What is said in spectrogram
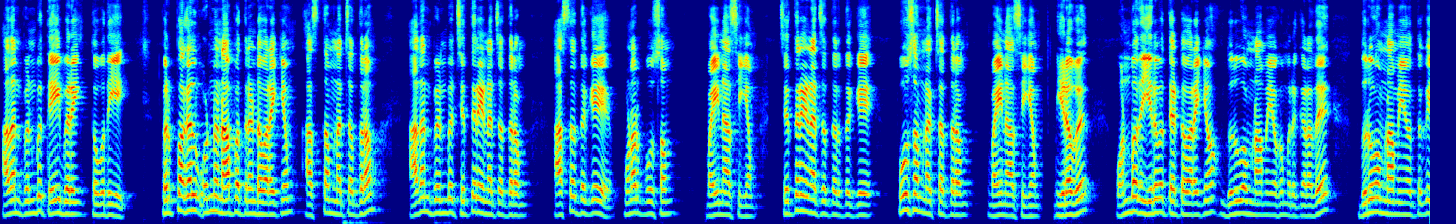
அதன் பின்பு தேய்பிறை தொகுதியை. பிற்பகல் ஒன்று நாற்பத்தி ரெண்டு வரைக்கும் அஸ்தம் நட்சத்திரம் அதன் பின்பு சித்திரை நட்சத்திரம். அஸ்தத்துக்கு புனர்பூசம் வைநாசிகம். சித்திரை நட்சத்திரத்துக்கு பூசம் நட்சத்திரம் வைநாசிகம். இரவு ஒன்பது இருபத்தெட்டு வரைக்கும் துருவம் நாமயோகம் இருக்கிறது. துருவம் நாமயோகத்துக்கு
